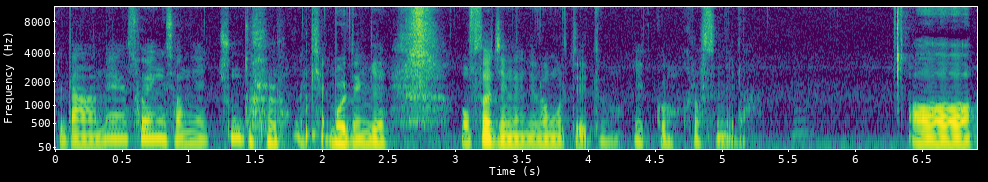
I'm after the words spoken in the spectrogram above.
그 다음에 소행성의 충돌로 이렇게 모든 게 없어지는 이런 것들도 있고 그렇습니다. 어,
